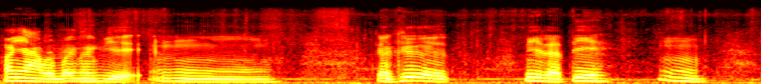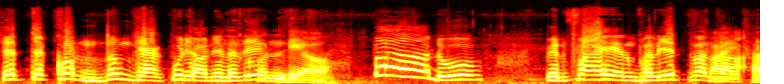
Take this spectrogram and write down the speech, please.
เขายังไปเบิ่งทั้งพี่อืมก็คือนี่แหละตีอืมเฮ็ดจักคนลุงแขกผู้เดียวนี่แหละตีคนเดียวป้าดูเป็นไฟอันผลิตวันไฟละผ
